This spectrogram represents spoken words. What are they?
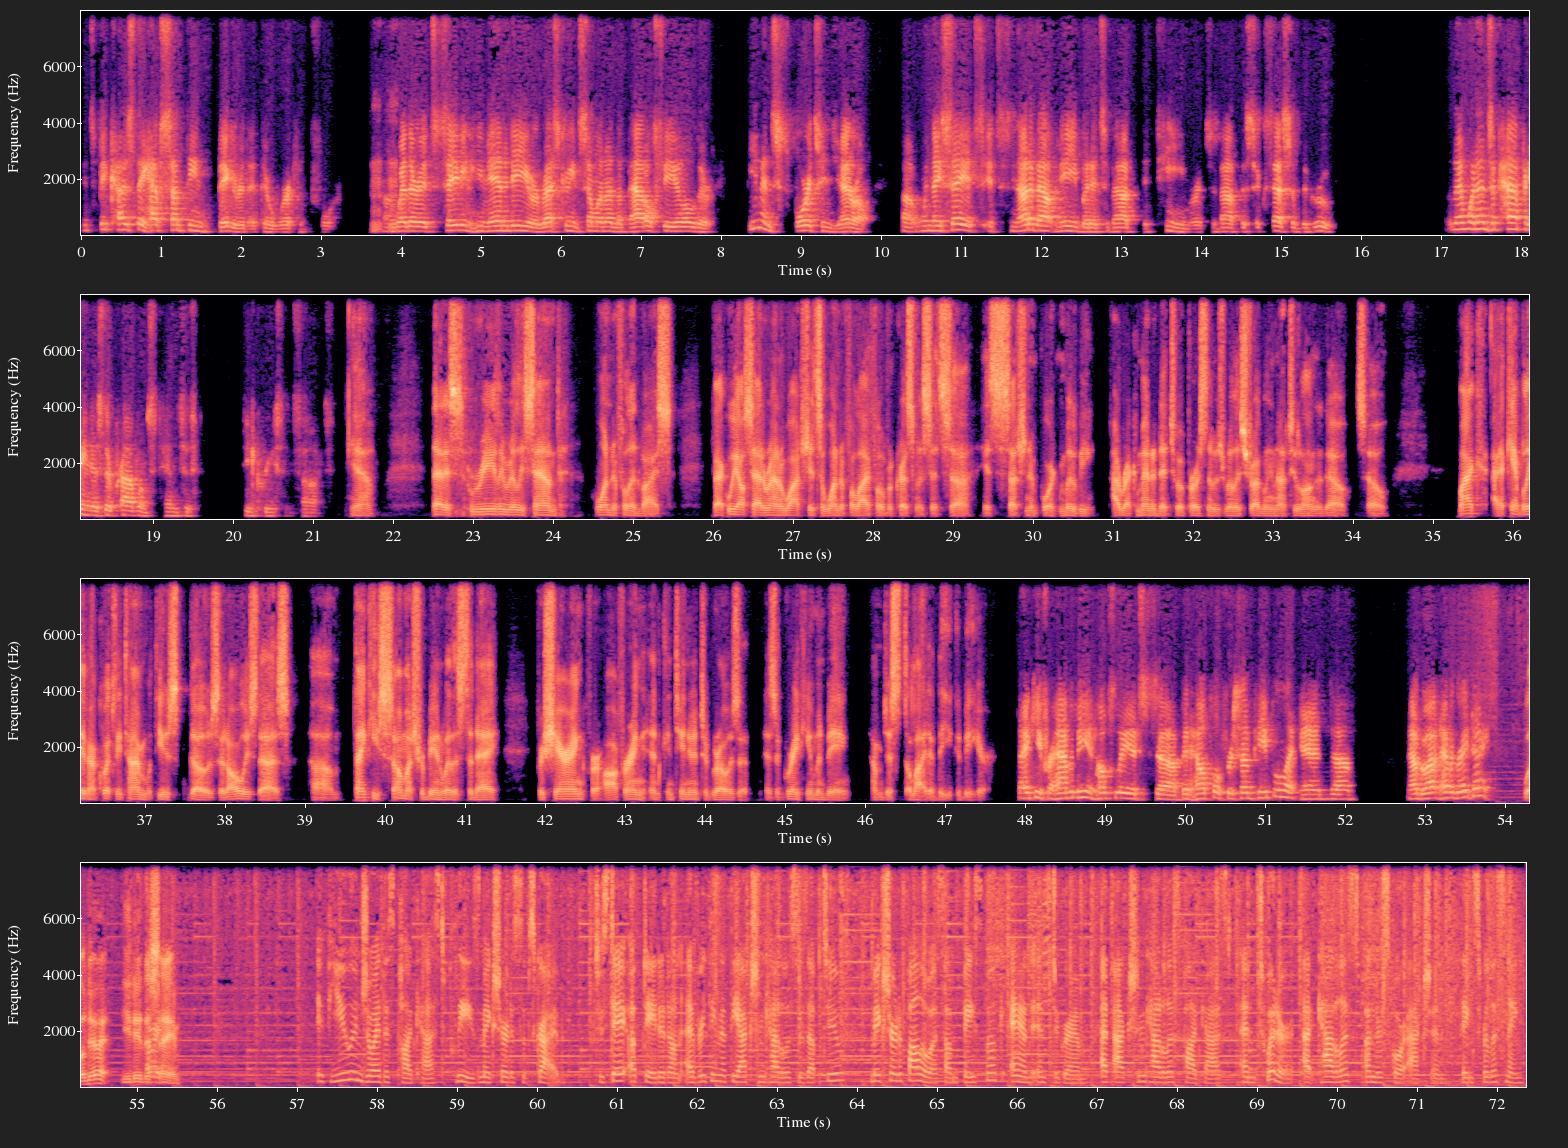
it's because they have something bigger that they're working for. Uh, mm-hmm. Uh, whether it's saving humanity or rescuing someone on the battlefield or even sports in general. Uh, when they say it's it's not about me, but it's about the team or it's about the success of the group, then what ends up happening is their problems tend to decrease in size. Yeah. That is really, really sound, wonderful advice. In fact, we all sat around and watched "It's a Wonderful Life" over Christmas. It's uh, it's such an important movie. I recommended it to a person who was really struggling not too long ago. So, Mike, I can't believe how quickly time with you goes. It always does. Um, thank you so much for being with us today, for sharing, for offering, and continuing to grow as a as a great human being. I'm just delighted that you could be here. Thank you for having me, and hopefully it's uh, been helpful for some people. And uh, now go out and have a great day. We'll do it. You do the right. same. If you enjoy this podcast, please make sure to subscribe. To stay updated on everything that the Action Catalyst is up to, make sure to follow us on Facebook and Instagram at Action Catalyst Podcast and Twitter at Catalyst underscore action. Thanks for listening.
